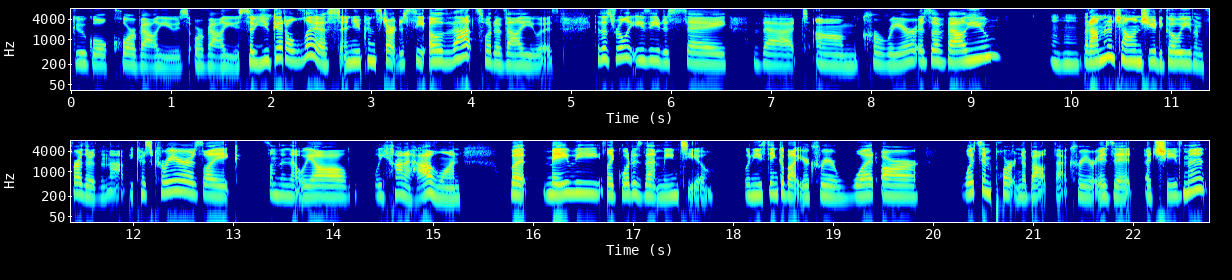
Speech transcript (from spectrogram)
Google core values or values, so you get a list and you can start to see, oh, that's what a value is. Because it's really easy to say that um, career is a value, mm-hmm. but I'm going to challenge you to go even further than that because career is like something that we all we kind of have one, but maybe like what does that mean to you? When you think about your career, what are what's important about that career? Is it achievement?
